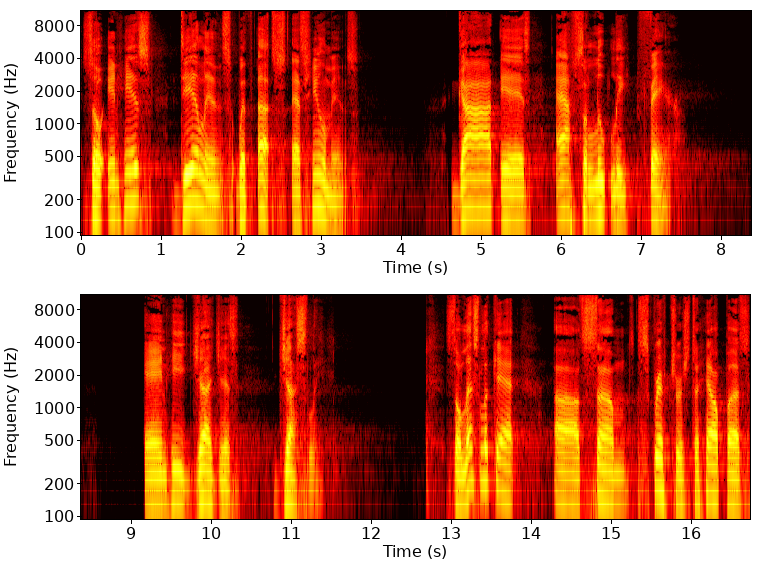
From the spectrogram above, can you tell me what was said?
So in his dealings with us as humans, God is absolutely fair and he judges justly. So let's look at uh, some scriptures to help us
